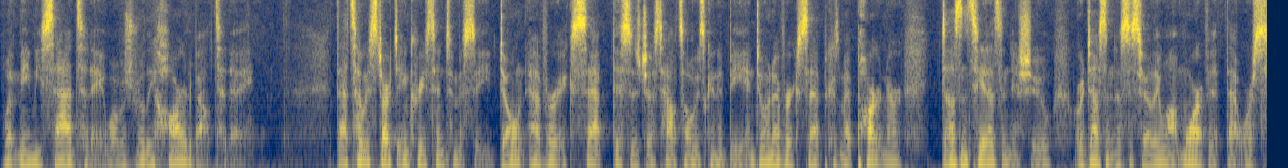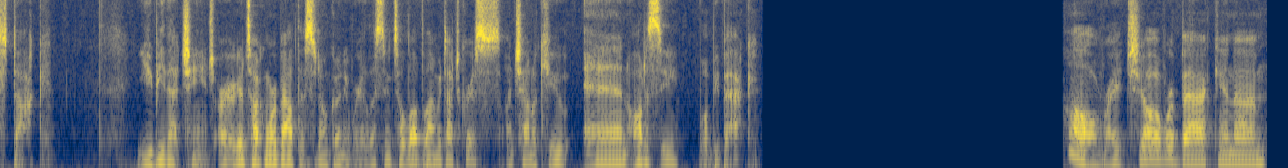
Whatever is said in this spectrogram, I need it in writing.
what made me sad today, what was really hard about today. That's how we start to increase intimacy. Don't ever accept this is just how it's always going to be. And don't ever accept because my partner doesn't see it as an issue or doesn't necessarily want more of it that we're stuck. You be that change. All right, we're going to talk more about this, so don't go anywhere. You're listening to Love Line with Dr. Chris on Channel Q and Audacy. We'll be back. All right, y'all, we're back, and um,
